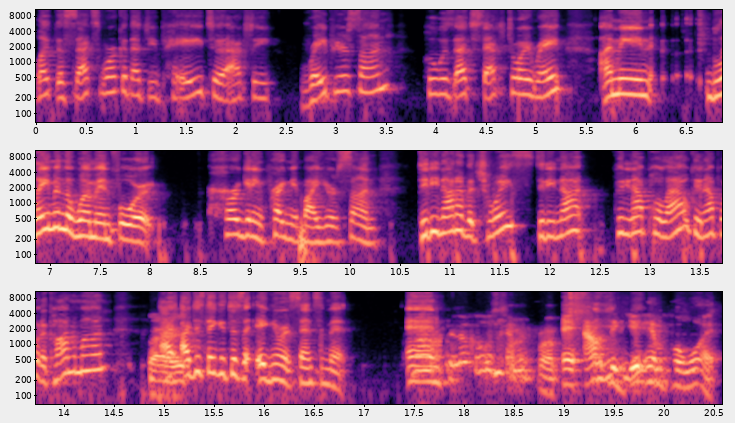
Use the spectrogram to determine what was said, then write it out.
like the sex worker that you paid to actually rape your son? Who was that statutory rape? I mean, blaming the woman for her getting pregnant by your son. Did he not have a choice? Did he not? Could he not pull out? Could he not put a condom on? Right. I, I just think it's just an ignorant sentiment and no, look who coming from. And out to get him for what?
